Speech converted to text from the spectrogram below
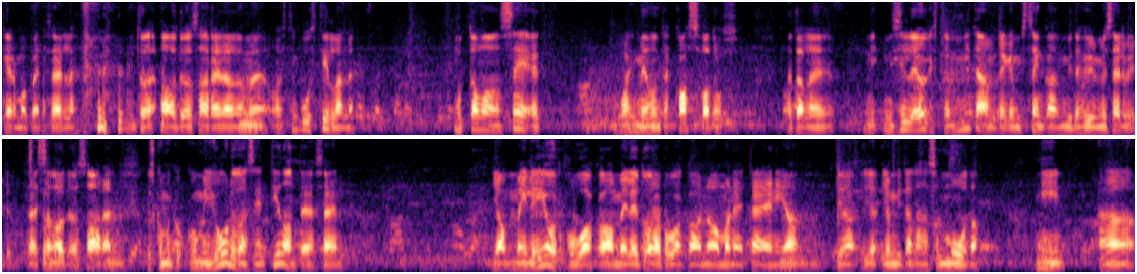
kermaperseille, niin saarelle mm. olisi niin uusi tilanne. Mutta tavallaan se, että vaikka meillä on tämä kasvatus ja tällainen niin, niin sillä ei oikeasti ole mitään tekemistä sen kanssa, mitä hyvin me selvitetään tässä saarella. Mm. Koska me, kun me joudutaan siihen tilanteeseen, ja meillä ei ole ruokaa, meillä ei tuoda ruokaa naaman eteen ja, mm. ja, ja, ja mitä tahansa muuta, niin ää,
